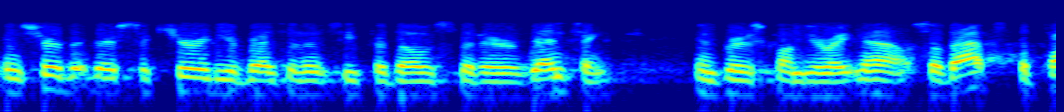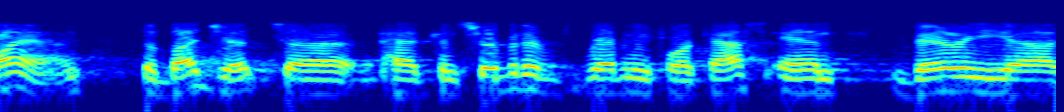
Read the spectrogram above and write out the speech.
ensure that there's security of residency for those that are renting in British Columbia right now. So that's the plan the budget uh, had conservative revenue forecasts and very uh,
